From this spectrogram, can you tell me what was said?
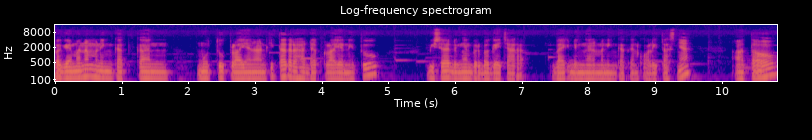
bagaimana meningkatkan mutu pelayanan kita terhadap klien itu bisa dengan berbagai cara, baik dengan meningkatkan kualitasnya atau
